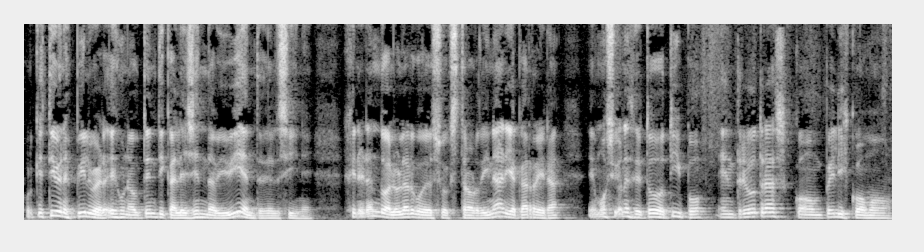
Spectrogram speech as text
porque Steven Spielberg es una auténtica leyenda viviente del cine, generando a lo largo de su extraordinaria carrera emociones de todo tipo, entre otras con pelis como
